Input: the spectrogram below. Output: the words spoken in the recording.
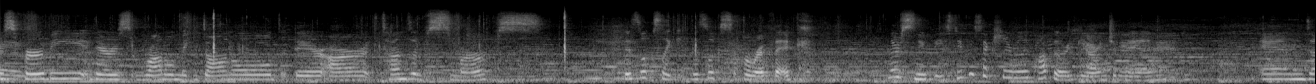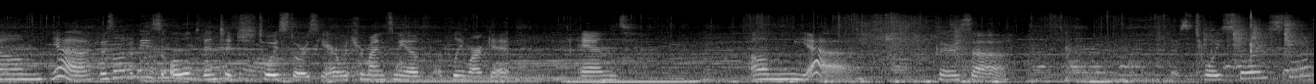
There's Furby, there's Ronald McDonald, there are tons of Smurfs. This looks like, this looks horrific. There's Snoopy. Snoopy's actually really popular here in Japan. And um, yeah, there's a lot of these old vintage toy stores here, which reminds me of a flea market. And um, yeah, there's uh, there's Toy Story stuff.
